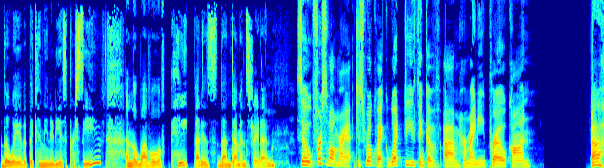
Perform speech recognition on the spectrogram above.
the way that the community is perceived and the level of hate that is then demonstrated. So, first of all, Maria, just real quick, what do you think of um, Hermione? Pro, con? Uh,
